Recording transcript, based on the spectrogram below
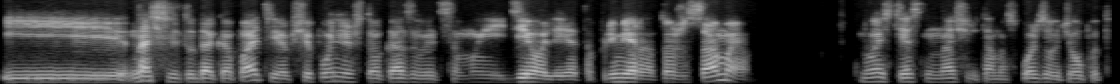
и начали туда копать, и вообще поняли, что, оказывается, мы делали это примерно то же самое, но, естественно, начали там использовать опыт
